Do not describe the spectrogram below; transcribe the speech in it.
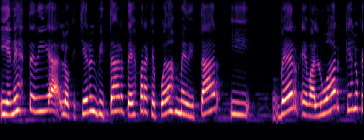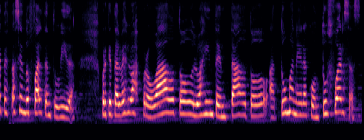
Y en este día lo que quiero invitarte es para que puedas meditar y ver, evaluar qué es lo que te está haciendo falta en tu vida. Porque tal vez lo has probado todo, lo has intentado todo a tu manera, con tus fuerzas,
